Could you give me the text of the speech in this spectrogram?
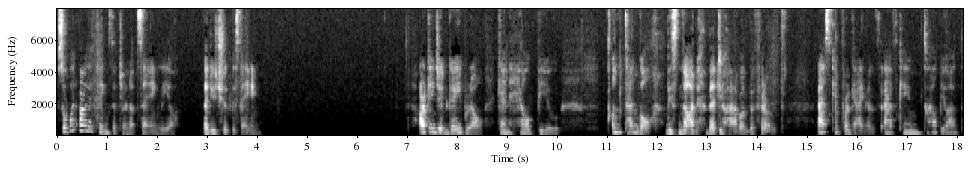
So, what are the things that you're not saying, Leo, that you should be saying? Archangel Gabriel can help you untangle this knot that you have on the throat. Ask him for guidance, ask him to help you out.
